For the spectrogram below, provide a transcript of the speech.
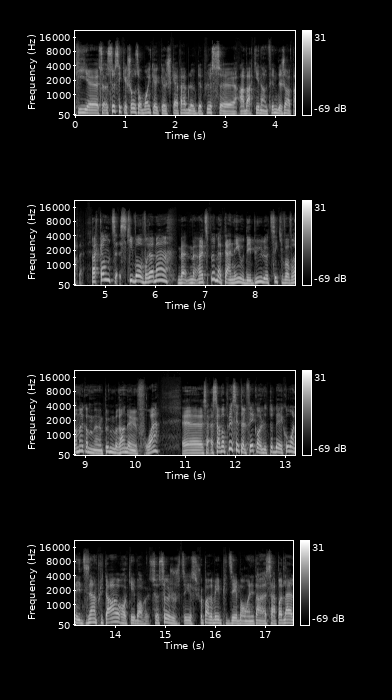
Puis euh, ça, c'est quelque chose au moins que, que je suis capable de plus euh, embarquer dans le film déjà en partant. Par contre, ce qui va vraiment me- me- un petit peu me tanner au début, tu sais, qui va vraiment comme un peu me rendre un froid. ça, va plus être le fait qu'on tout d'un coup, on est 10 ans plus tard, ok, bon, ça, ça, je veux dire, je peux pas arriver et dire, bon, on est ça n'a pas l'air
